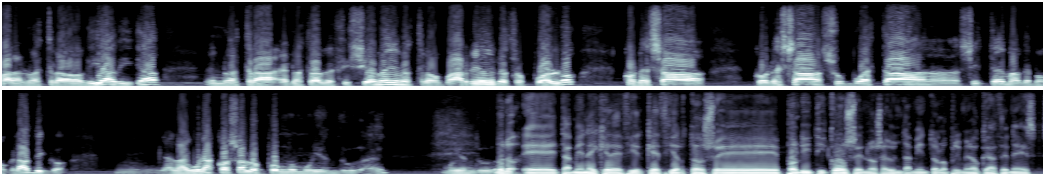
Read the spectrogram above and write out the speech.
para nuestro día a día, en, nuestra, en nuestras decisiones y en nuestros barrios y nuestros pueblos con esa con esa supuesta sistemas democráticos. Mm, en algunas cosas los pongo muy en duda, ¿eh? Muy en duda. Bueno, eh, también hay que decir que ciertos eh, políticos en los ayuntamientos lo primero que hacen es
